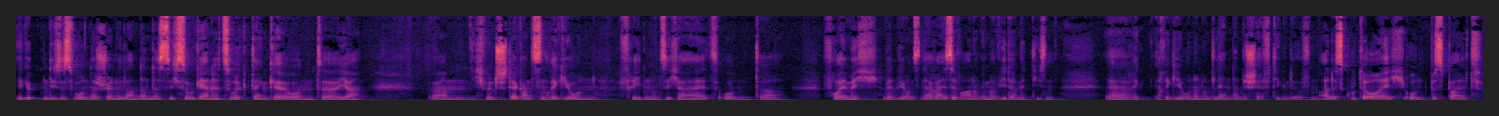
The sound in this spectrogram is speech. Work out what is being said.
Ägypten, dieses wunderschöne Land, an das ich so gerne zurückdenke. Und äh, ja, ähm, ich wünsche der ganzen Region Frieden und Sicherheit und äh, freue mich, wenn wir uns in der Reisewarnung immer wieder mit diesen äh, Re Regionen und Ländern beschäftigen dürfen. Alles Gute euch und bis bald.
